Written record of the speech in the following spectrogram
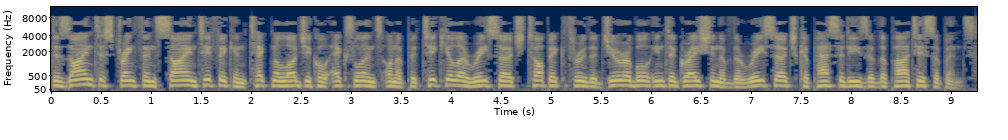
designed to strengthen scientific and technological excellence on a particular research topic through the durable integration of the research capacities of the participants.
